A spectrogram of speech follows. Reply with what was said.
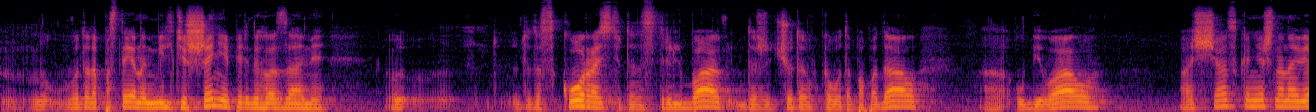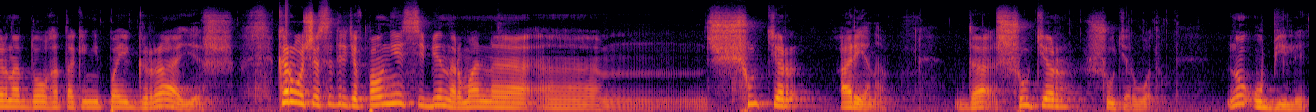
ну, вот это постоянно мельтешение перед глазами, вот эта скорость, вот эта стрельба, даже что-то в кого-то попадал, а, убивал. А сейчас, конечно, наверное, долго так и не поиграешь. Короче, смотрите, вполне себе нормальная э, шутер-арена. Да, шутер, шутер, вот. Ну, убили.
